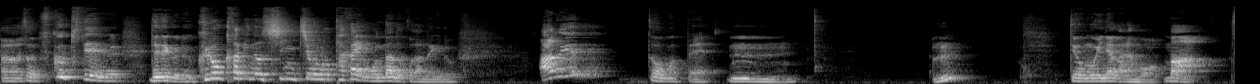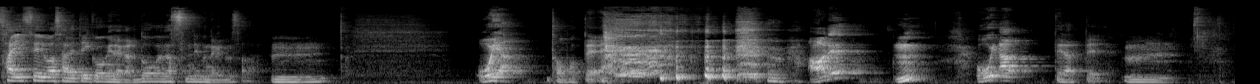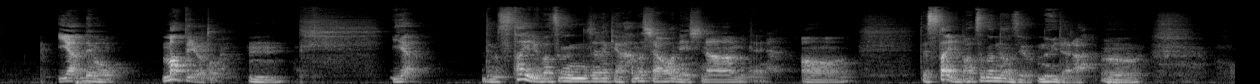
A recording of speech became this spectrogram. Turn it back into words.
あそう、服着てる、出てくる黒髪の身長の高い女の子なんだけど、あれ？と思って、うん。ん？って思いながらも、まあ、再生はされていくわけだから動画が進んでいくんだけどさ、うん。おやと思って。あれ？ん？おやってなって、うん。いや、でも、待てよと。うん。いや、でもスタイル抜群じゃなきゃ話合わねえしなみたいな。あーで、スタイル抜群なんですよ、脱いだら。うん。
